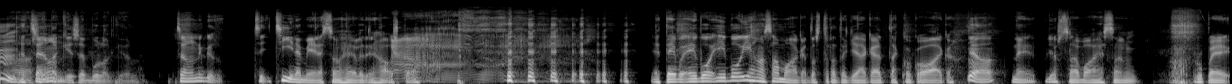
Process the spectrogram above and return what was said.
Hmm. Ah, sen on- takia se bulakin on. Se on niin si, siinä mielessä se on helvetin hauskaa. Että ei voi, ei, voi, ei voi ihan samaa strategiaa käyttää koko aika. Joo. Ne jossain vaiheessa on, rupeaa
